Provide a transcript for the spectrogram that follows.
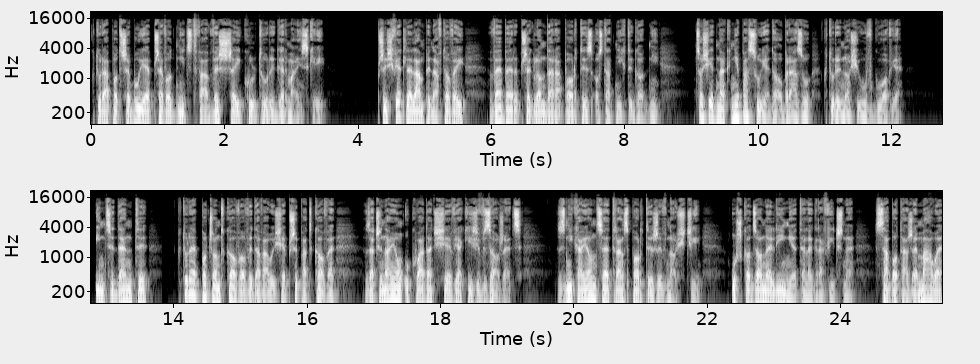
która potrzebuje przewodnictwa wyższej kultury germańskiej. Przy świetle lampy naftowej Weber przegląda raporty z ostatnich tygodni. Coś jednak nie pasuje do obrazu, który nosił w głowie. Incydenty, które początkowo wydawały się przypadkowe, zaczynają układać się w jakiś wzorzec. Znikające transporty żywności, uszkodzone linie telegraficzne, sabotaże małe,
